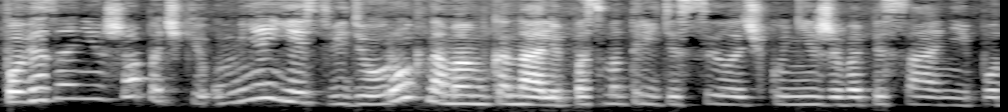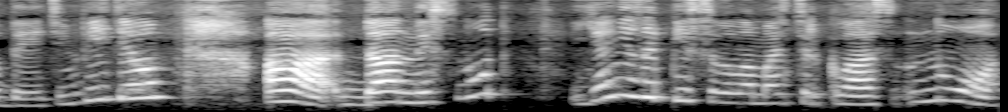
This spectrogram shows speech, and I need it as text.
По вязанию шапочки у меня есть видеоурок на моем канале. Посмотрите ссылочку ниже в описании под этим видео. А данный снуд я не записывала мастер-класс, но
